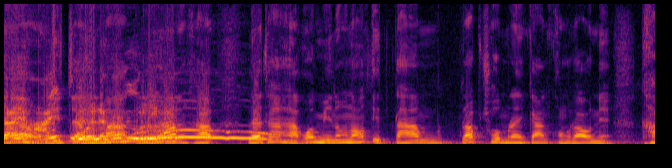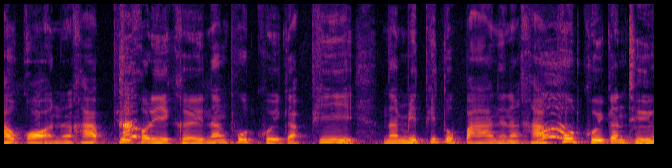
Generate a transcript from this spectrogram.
ใจแล้วหายดีใจป่วยเลยครัมาบกพี่เลอุยลีครับนะครับและถ้าหากว่ามีน้องๆติดตามรับชมรายการของเราเนี่ยคราวก่อนนะครับพี่คดีเคยนั่งพูดคุยกับพี่นามิตพี่ตุปาเนี่ยนะครับพูดคุยกันถึง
